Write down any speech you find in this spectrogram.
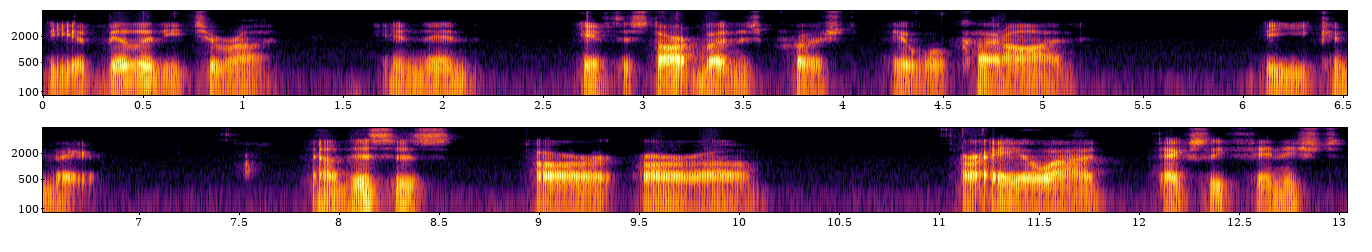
the ability to run. And then if the start button is pushed, it will cut on the conveyor. Now this is our our um, our AOI actually finished,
